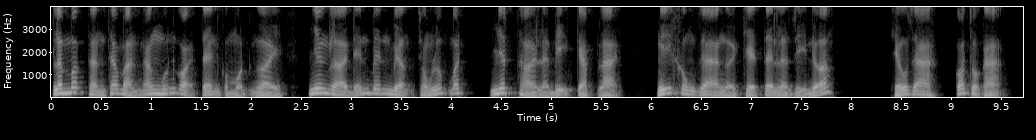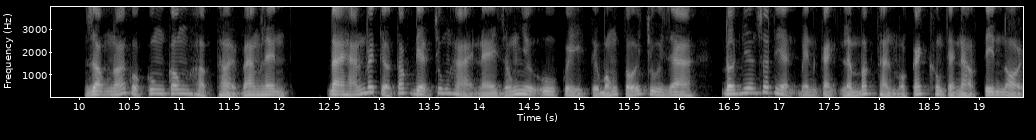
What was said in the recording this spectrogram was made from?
Lâm Bắc Thần theo bản năng muốn gọi tên của một người, nhưng lời đến bên miệng trong lúc bất nhất thời lại bị kẹp lại, nghĩ không ra người kia tên là gì nữa. Thiếu gia, có thuộc hạ. Giọng nói của cung công hợp thời vang lên. Đại hán với kiểu tóc địa trung hải này giống như u quỷ từ bóng tối chui ra, đột nhiên xuất hiện bên cạnh Lâm Bắc Thần một cách không thể nào tin nổi.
